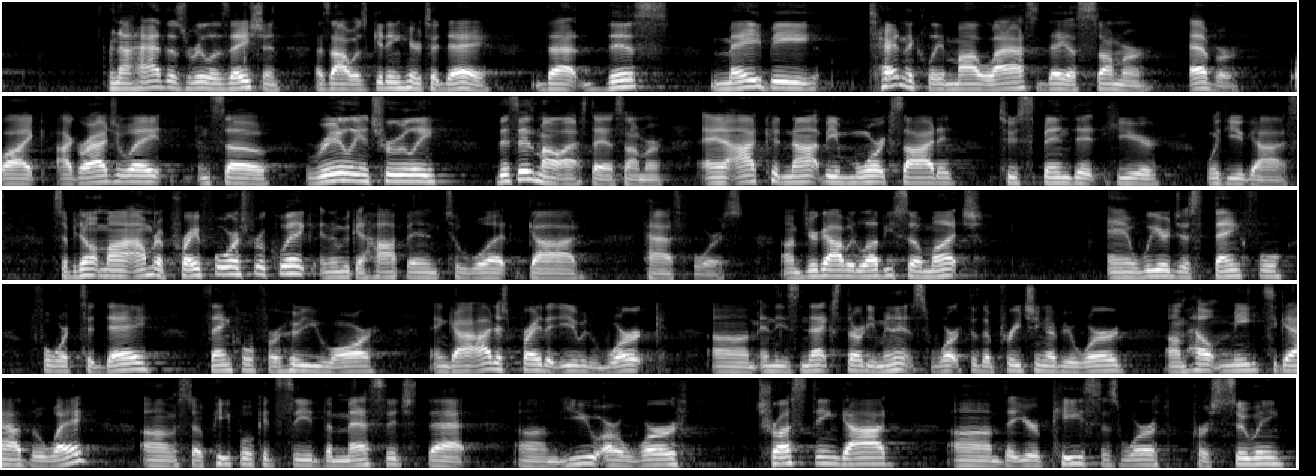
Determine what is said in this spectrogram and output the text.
And I had this realization as I was getting here today that this may be technically my last day of summer ever. Like, I graduate, and so really and truly, this is my last day of summer. And I could not be more excited to spend it here with you guys. So, if you don't mind, I'm going to pray for us real quick, and then we can hop into what God has for us. Um, dear God, we love you so much, and we are just thankful for today thankful for who you are. And God, I just pray that you would work um, in these next 30 minutes, work through the preaching of your word. Um, help me to get out of the way um, so people could see the message that um, you are worth trusting, God, um, that your peace is worth pursuing,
